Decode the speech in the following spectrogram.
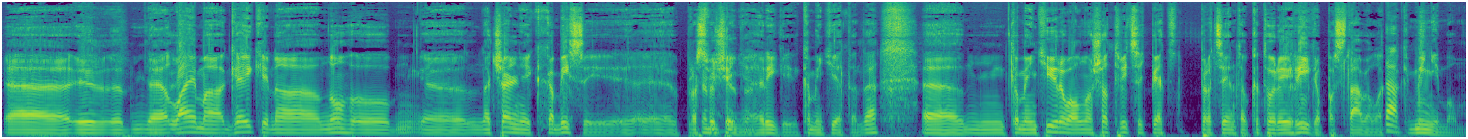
Э, Лайма Гейкина, ну, начальник комиссии просвещения. Риги, комитета, да, комментировал насчет 35%, которые Рига поставила Так. как минимум.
